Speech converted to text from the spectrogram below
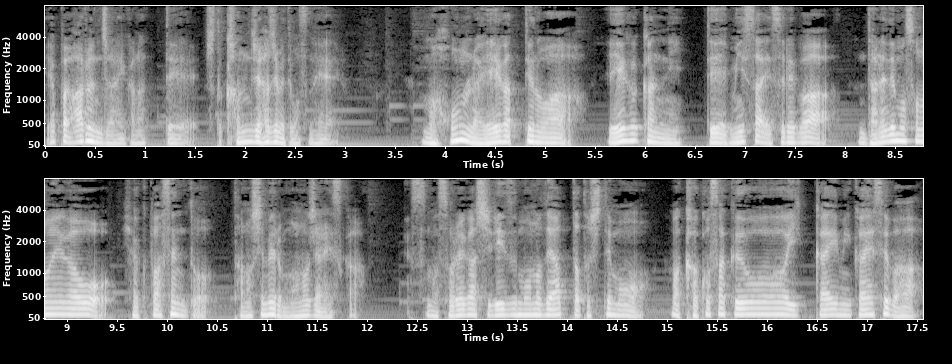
やっぱりあるんじゃないかなって、ちょっと感じ始めてますね。まあ本来映画っていうのは、映画館に行って見さえすれば、誰でもその映画を100%楽しめるものじゃないですか。まあ、それがシリーズものであったとしても、まあ、過去作を一回見返せば、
